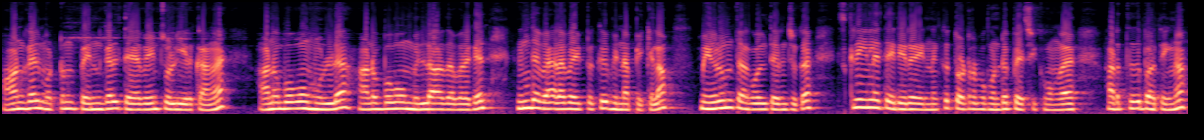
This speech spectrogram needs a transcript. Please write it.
ஆண்கள் மற்றும் பெண்கள் தேவைன்னு சொல்லியிருக்காங்க. அனுபவம் உள்ள அனுபவம் இல்லாதவர்கள் இந்த வேலைவாய்ப்புக்கு விண்ணப்பிக்கலாம். மேலும் தகவல் தெரிஞ்சுக்க ஸ்க்ரீனில் தெரிகிற எண்ணுக்கு தொடர்பு கொண்டு பேசிக்கோங்க. அடுத்தது பார்த்தீங்கன்னா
